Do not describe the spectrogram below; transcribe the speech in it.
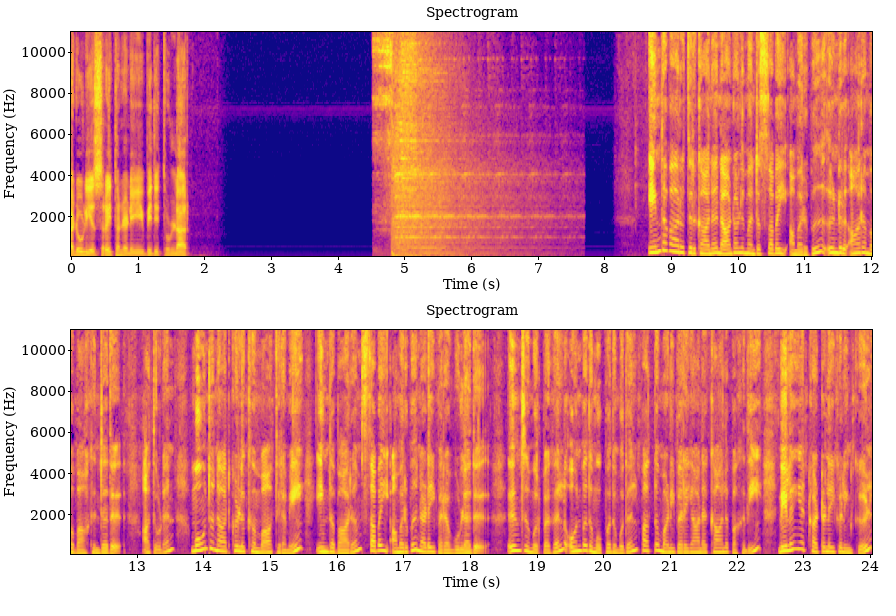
கடூழிய சிறை தண்டனையை விதித்துள்ளார். இந்த வாரத்திற்கான நாடாளுமன்ற சபை அமர்வு இன்று ஆரம்பமாகின்றது. அத்துடன் மூன்று நாட்களுக்கு மாத்திரமே இந்த வாரம் சபை அமர்வு நடைபெறவுள்ளது. இன்று முற்பகல் ஒன்பது முப்பது முதல் பத்து மணி வரையான காலப்பகுதி நிலைய கட்டளைகளின் கீழ்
